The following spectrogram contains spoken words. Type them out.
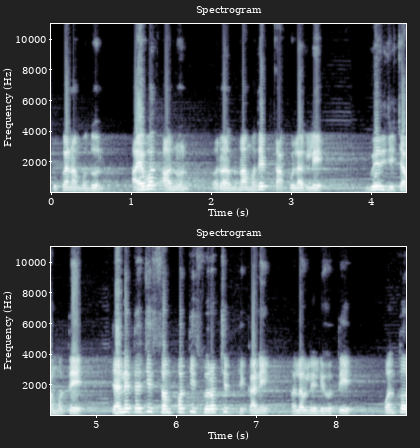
दुकानामधून ऐवज आणून रांधणामध्ये टाकू लागले. वीरजीच्या मते त्याने त्याची संपत्ती सुरक्षित ठिकाणी हलवलेली होती पण तो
